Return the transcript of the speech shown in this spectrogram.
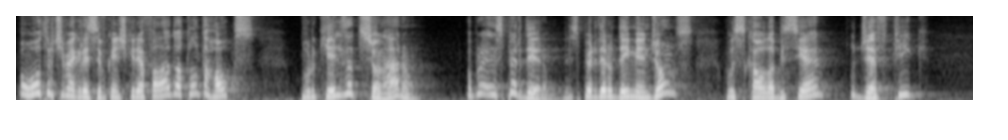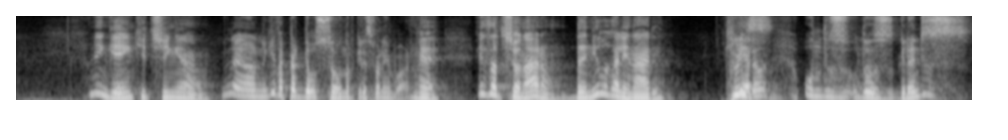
Bom, outro time agressivo que a gente queria falar é do Atlanta Hawks. Porque eles adicionaram. Eles perderam. Eles perderam o Damian Jones, o Scal Labissiere, o Jeff Teague. Ninguém que tinha. Não, ninguém vai perder o sono porque eles foram embora. É. Eles adicionaram Danilo Gallinari. Que Chris- era um dos, um dos grandes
